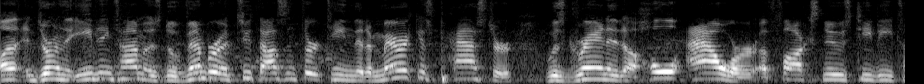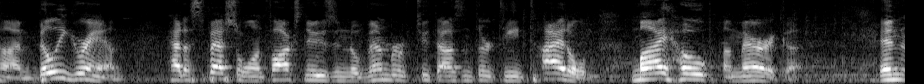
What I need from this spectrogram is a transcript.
on, during the evening time. It was November of 2013 that America's pastor was granted a whole hour of Fox News TV time. Billy Graham had a special on Fox News in November of 2013 titled My Hope America. And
